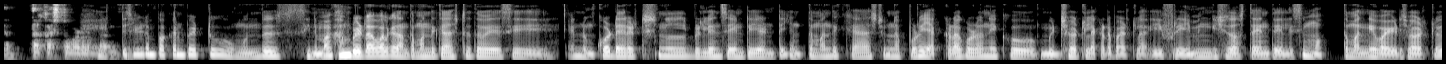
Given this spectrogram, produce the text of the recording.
ఎంత కష్టపడి ఉన్నారు హిట్ చేయడం పక్కన పెట్టు. ముందు సినిమా కంప్లీట్ అవ్వాలి కదా అంతమంది క్యాస్ట్తో వేసి. అండ్ ఇంకో డైరెక్షనల్ బ్రిలియన్స్ ఏంటి అంటే ఎంతమంది క్యాస్ట్ ఉన్నప్పుడు ఎక్కడ కూడా నీకు మిడ్ షాట్లు ఎక్కడ పెట్టలే. ఈ ఫ్రేమింగ్ ఇష్యూస్ వస్తాయని తెలిసి మొత్తం అన్ని వైడ్ షాట్లు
